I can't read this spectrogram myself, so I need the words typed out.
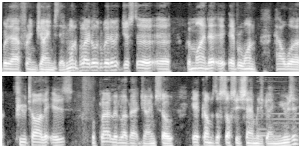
with our friend James. There, you want to play a little bit of it, just to uh, remind everyone how uh, futile it is. We'll play a little of that, James. So here comes the sausage sandwich game music.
